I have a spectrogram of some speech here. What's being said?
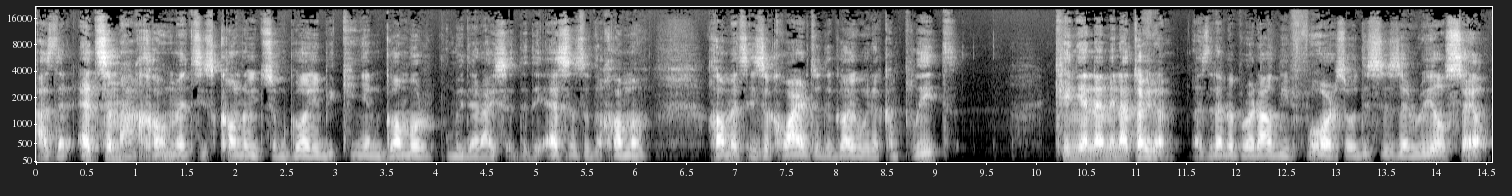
as der etzem hachometz is konui zum goy bikinyan gomor umideraisa. That the essence of the chometz is acquired to the goy with a complete kinyan and as the Rebbe brought out before. So this is a real sale.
